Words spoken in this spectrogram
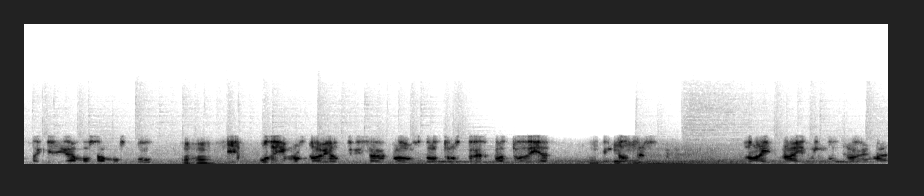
hasta que llegamos a Moscú y pudimos todavía utilizar el producto otros 3, 4 días. Entonces, no hay, no hay ningún problema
